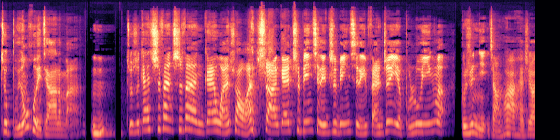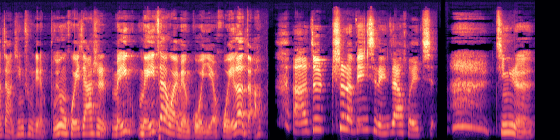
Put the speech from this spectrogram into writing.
就不用回家了嘛。嗯，就是该吃饭吃饭，该玩耍玩耍，该吃冰淇淋吃冰淇淋，反正也不录音了。不是你讲话还是要讲清楚点，不用回家是没没在外面过夜，回了的 啊，就吃了冰淇淋再回去，惊人。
